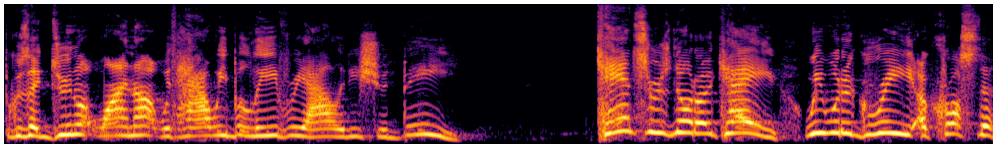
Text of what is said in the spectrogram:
Because they do not line up with how we believe reality should be. Cancer is not okay. We would agree across the,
